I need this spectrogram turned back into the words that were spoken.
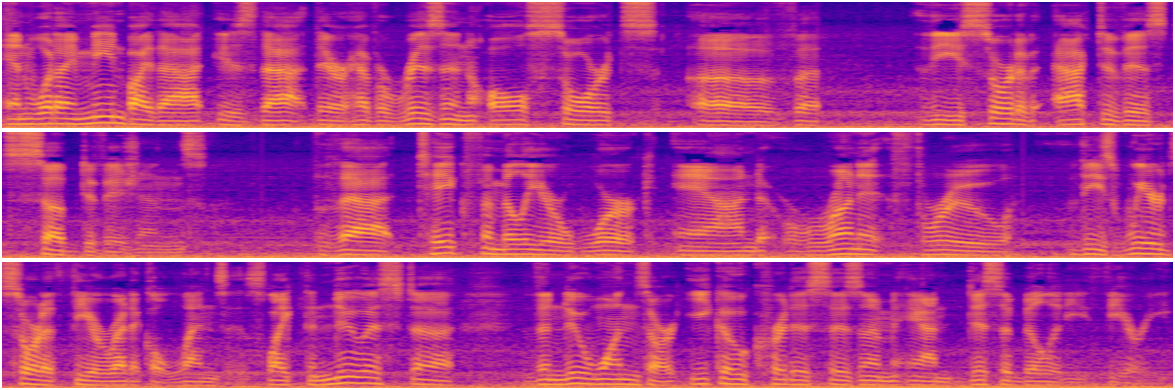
And what I mean by that is that there have arisen all sorts of uh, these sort of activist subdivisions that take familiar work and run it through these weird sort of theoretical lenses. Like the newest, uh, the new ones are eco criticism and disability theory.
